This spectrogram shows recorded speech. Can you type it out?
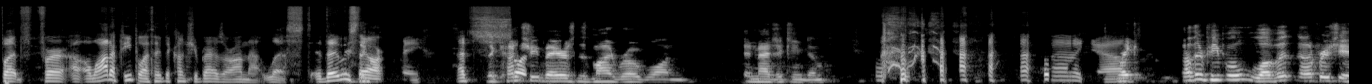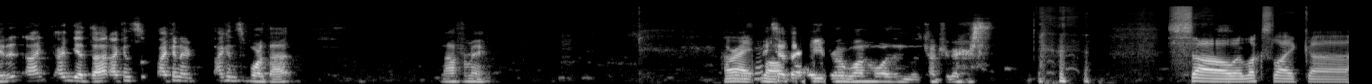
But for a, a lot of people, I think the Country Bears are on that list. At least they are for me. That's The Country Bears is my Rogue One in Magic Kingdom. uh, yeah. Like other people love it and appreciate it. I, I get that. I can I can I can support that. Not for me. All right. well- Except I hate Rogue One more than the Country Bears. So it looks like uh,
